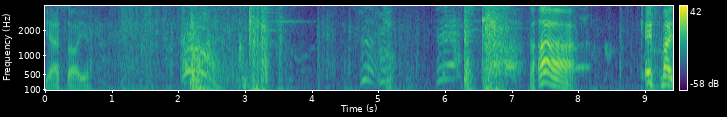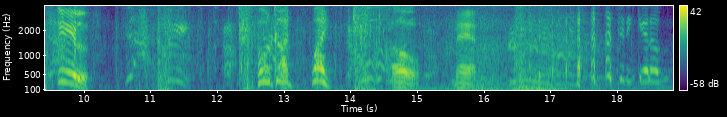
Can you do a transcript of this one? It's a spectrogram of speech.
Yeah, I saw you. Aha! Taste my steel! Oh god! Why? Oh, man. Did he get him?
